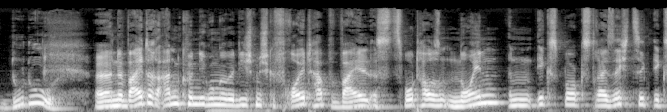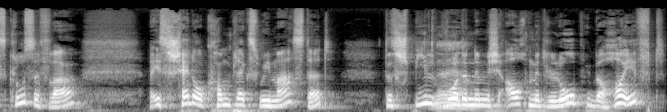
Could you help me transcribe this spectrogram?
Du, du. Äh, eine weitere Ankündigung, über die ich mich gefreut habe, weil es 2009 ein Xbox 360 Exclusive war, ist Shadow Complex Remastered. Das Spiel Ja, wurde ja. nämlich auch mit Lob überhäuft.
